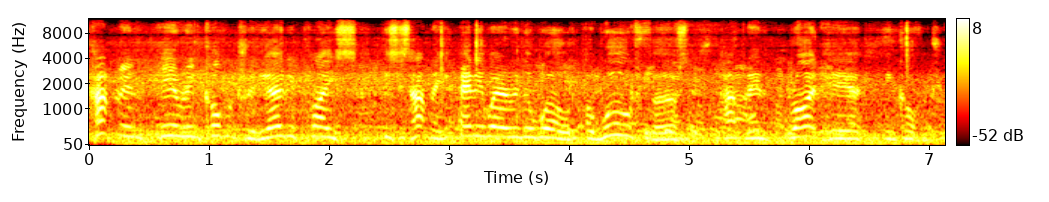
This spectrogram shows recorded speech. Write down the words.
Happening here in Coventry, the only place this is happening anywhere in the world, a world first happening right here in Coventry.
